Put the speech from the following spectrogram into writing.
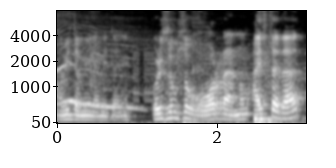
A mí, también, a mí también. Por eso uso gorra, ¿no? A esta edad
